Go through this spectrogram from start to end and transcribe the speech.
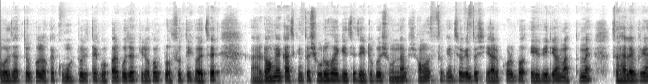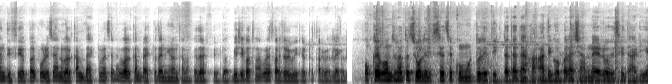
দোলযাত্রা উপলক্ষে কুমোরটুলিতে গোপাল পুজোর কীরকম প্রস্তুতি হয়েছে। রঙের কাজ কিন্তু শুরু হয়ে গেছে যেটুকু শুনলাম। সমস্ত কিছু কিন্তু শেয়ার করব এই ভিডিওর মাধ্যমে। So hello everyone this year পড়েছে and welcome back to my channel welcome back to the new and ধামাকাদার ফিল্ড বেশি কথা না বলে সরাসরি ভিডিওটা তারপরে লাগে ওকে বন্ধুরা, তো চলে এসেছি হচ্ছে কুমোরটুলির দিকটাতে। দেখো, আদিগোপালের সামনে রয়েছে দাঁড়িয়ে।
